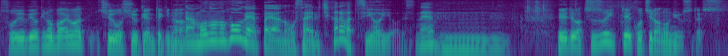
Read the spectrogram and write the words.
そういう病気の場合は中央集権的な。なものの方がやっぱりあの抑える力は強いようですね。えー、では続いてこちらのニュースです。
